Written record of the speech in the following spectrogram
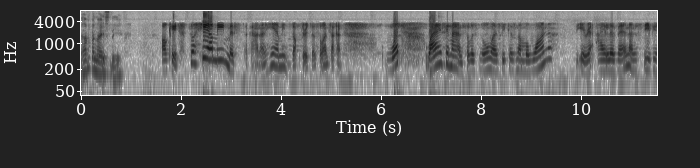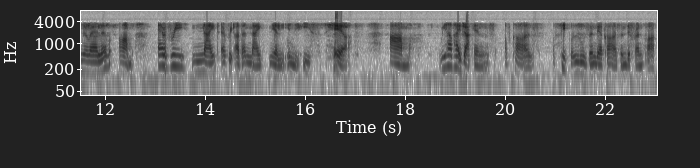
Have a nice day. Okay, so hear me, Mr. Khan, and hear me, Dr. Just one second. What, why I say my answer was no was because number one, the area I live in, and Steve, you know where I live, um, every night, every other night, nearly in the east here, um, we have hijackings of cars, of people losing their cars in different parts.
